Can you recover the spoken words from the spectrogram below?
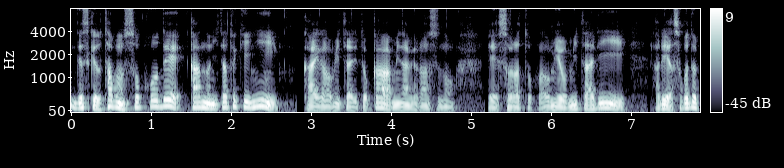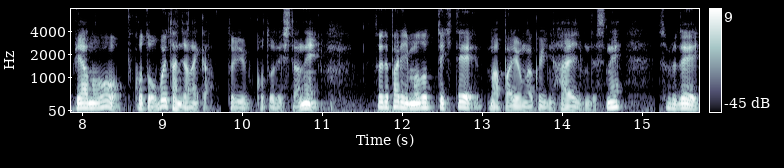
ですけど多分そこでカンヌにいた時に絵画を見たりとか南フランスの空とか海を見たりあるいはそこでピアノをことを覚えたんじゃないかということでしたね。それでパリに戻ってきて、まあ、パリ音楽院に入るんですね。それで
